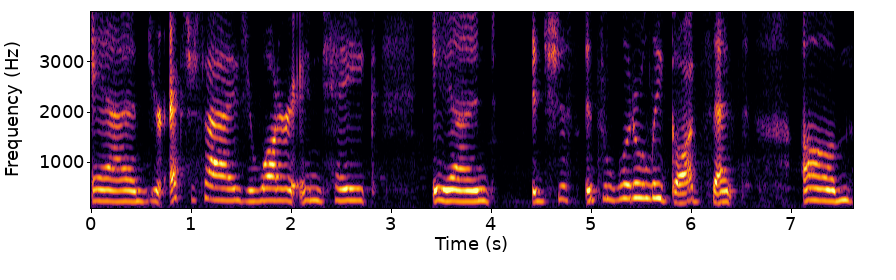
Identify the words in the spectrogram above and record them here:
and your exercise, your water intake, and it's just, it's literally God sent. Um,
